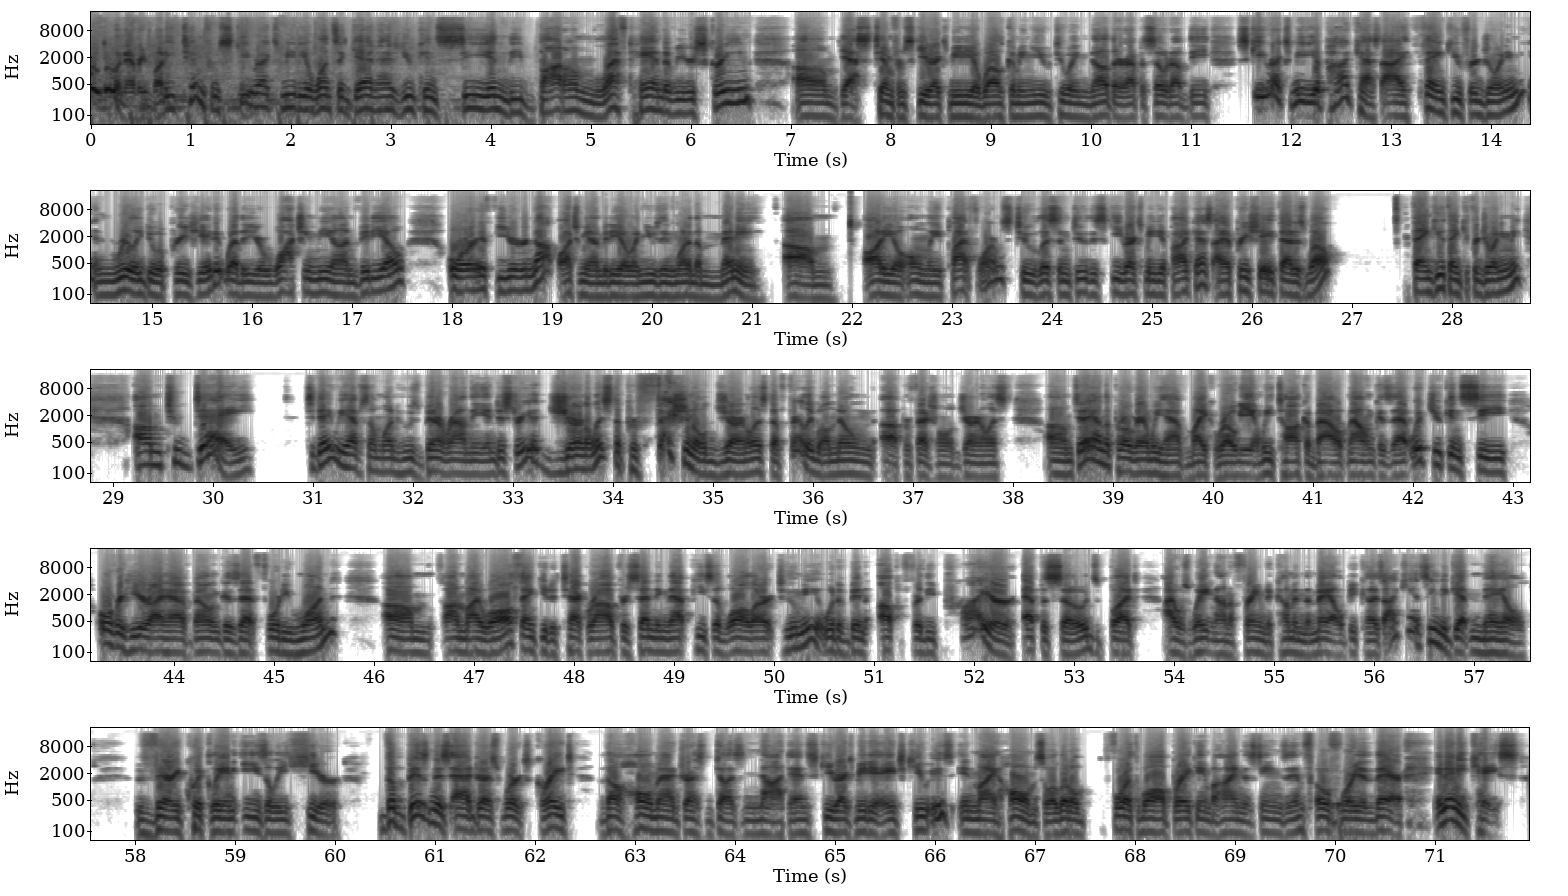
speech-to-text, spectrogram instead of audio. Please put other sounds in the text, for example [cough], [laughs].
We doing, everybody? Tim from Ski Rex Media once again, as you can see in the bottom left hand of your screen. Um, yes, Tim from Ski Rex Media, welcoming you to another episode of the Ski Rex Media podcast. I thank you for joining me and really do appreciate it, whether you're watching me on video or if you're not watching me on video and using one of the many um, audio only platforms to listen to the Ski Rex Media podcast. I appreciate that as well. Thank you. Thank you for joining me. Um, today, today we have someone who's been around the industry, a journalist, a professional journalist, a fairly well known uh, professional journalist. Um, today on the program, we have Mike Rogge and we talk about Mountain Gazette, which you can see over here. I have Mountain Gazette 41 um, on my wall. Thank you to Tech Rob for sending that piece of wall art to me. It would have been up for the prior episodes, but I was waiting on a frame to come in the mail because I can't seem to get mail very quickly and easily here. The business address works great. The home address does not. And Skirex Media HQ is in my home. So a little fourth wall breaking behind the scenes [laughs] info for you there. In any case,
